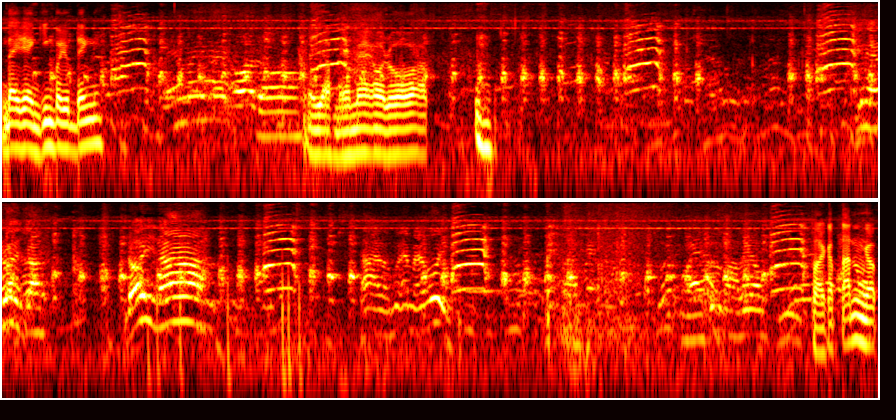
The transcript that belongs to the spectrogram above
đây đèn chinh phải chụp đánh đi. Bây giờ mẹ mẹ ở rồi cái này rồi chàng đấy na phải cặp tánh gặp.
